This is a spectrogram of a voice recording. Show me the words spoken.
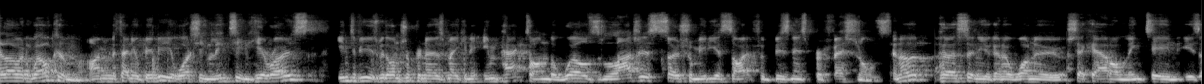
Hello and welcome. I'm Nathanial Bibby. You're watching LinkedIn Heroes, interviews with entrepreneurs making an impact on the world's largest social media site for business professionals. Another person you're going to want to check out on LinkedIn is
